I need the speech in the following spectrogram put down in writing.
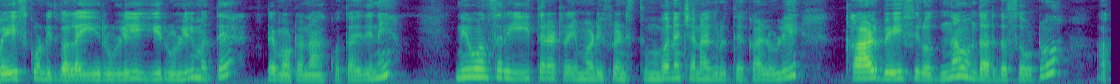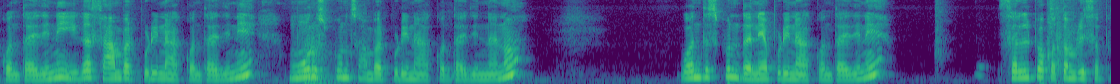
ಬೇಯಿಸ್ಕೊಂಡಿದ್ವಲ್ಲ ಈರುಳ್ಳಿ ಈರುಳ್ಳಿ ಮತ್ತು ಟೊಮೊಟೊನ ಹಾಕ್ಕೋತಾ ಇದ್ದೀನಿ. ನೀವು ಒಂದ್ಸರಿ ಈ ಥರ ಟ್ರೈ ಮಾಡಿ ಫ್ರೆಂಡ್ಸ್ ತುಂಬಾ ಚೆನ್ನಾಗಿರುತ್ತೆ ಕಾಳುಳ್ಳಿ. ಕಾಳು ಬೇಯಿಸಿರೋದನ್ನ ಒಂದು ಅರ್ಧ ಸೌಟು ಹಾಕ್ಕೊತಾ ಇದ್ದೀನಿ. ಈಗ ಸಾಂಬಾರು ಪುಡಿನ ಹಾಕ್ಕೊತಾ ಇದ್ದೀನಿ. ಮೂರು ಸ್ಪೂನ್ ಸಾಂಬಾರು ಪುಡಿನ ಹಾಕ್ಕೊತಾ ಇದ್ದೀನಿ ನಾನು. ಒಂದು ಸ್ಪೂನ್ ಧನಿಯಾ ಪುಡಿನ ಹಾಕ್ಕೊತಾ ಇದ್ದೀನಿ. ಸ್ವಲ್ಪ ಕೊತ್ತಂಬರಿ ಸೊಪ್ಪು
